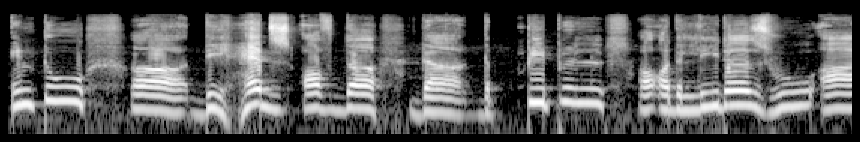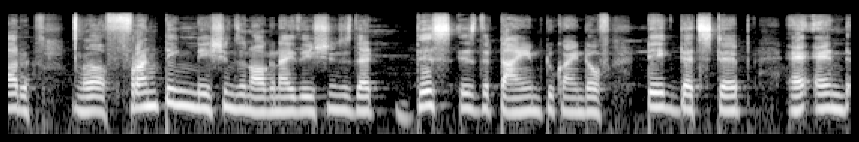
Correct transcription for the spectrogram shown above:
into uh, the heads of the the the people or, or, the leaders who are uh, fronting nations and organizations that this is the time to kind of take that step and,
